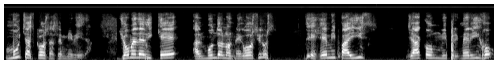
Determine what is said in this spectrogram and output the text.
muchas cosas en mi vida. Yo me dediqué al mundo de los negocios, dejé mi país ya con mi primer hijo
